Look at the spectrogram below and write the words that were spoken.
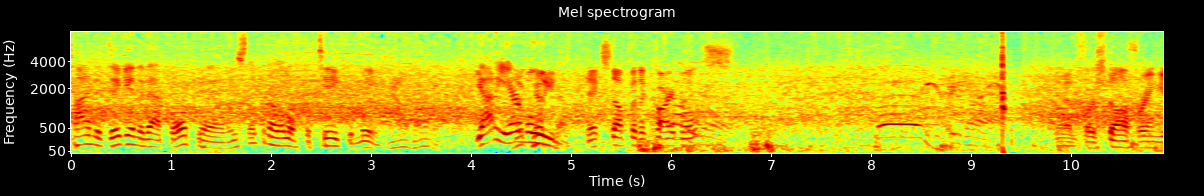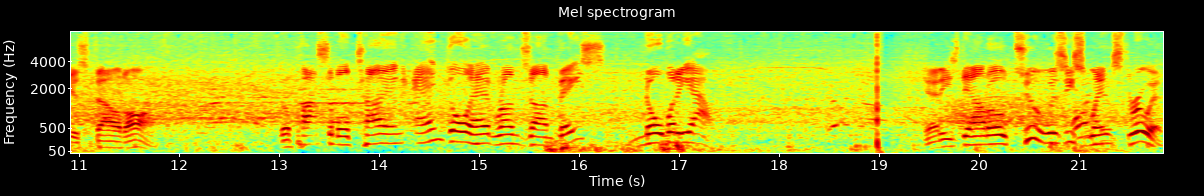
time to dig into that bullpen. He's looking a little fatigued to me. Yadier Molina next up for the Cardinals. And first offering is fouled off. The possible tying and go-ahead runs on base. Nobody out. And he's down 0-2 as he swings through it.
